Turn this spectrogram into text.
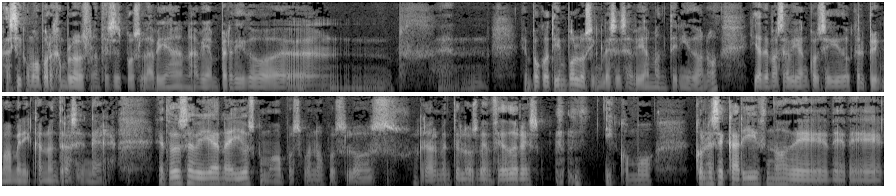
Así como, por ejemplo, los franceses pues la habían, habían perdido en, en poco tiempo los ingleses se habían mantenido, ¿no? Y además habían conseguido que el primo americano entrase en guerra. Entonces se veían a ellos como, pues bueno, pues los realmente los vencedores y como con ese cariz, ¿no? De, de,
